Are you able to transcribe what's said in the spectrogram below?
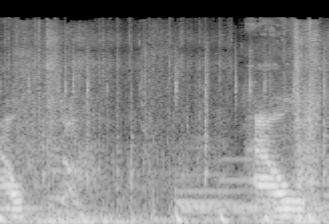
Ow. Ow.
